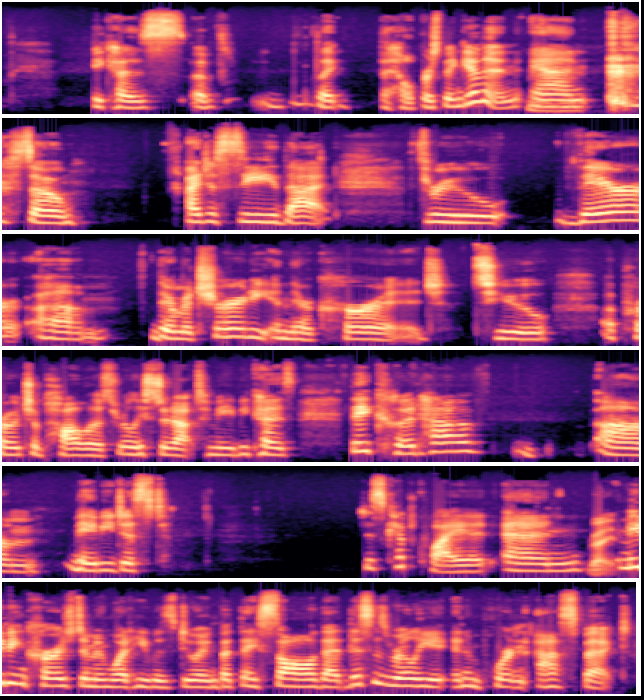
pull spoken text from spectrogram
because of like the helper's been given. Mm-hmm. And so I just see that through their um, their maturity and their courage to approach Apollos really stood out to me because they could have um, maybe just just kept quiet and right. maybe encouraged him in what he was doing but they saw that this is really an important aspect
